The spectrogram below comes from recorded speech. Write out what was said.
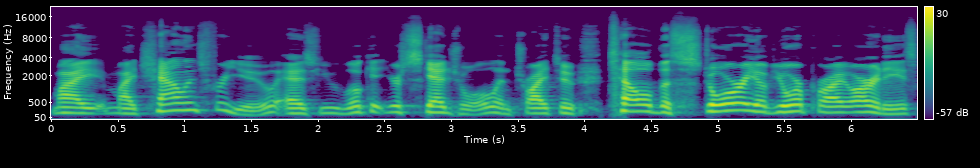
my, my challenge for you as you look at your schedule and try to tell the story of your priorities,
